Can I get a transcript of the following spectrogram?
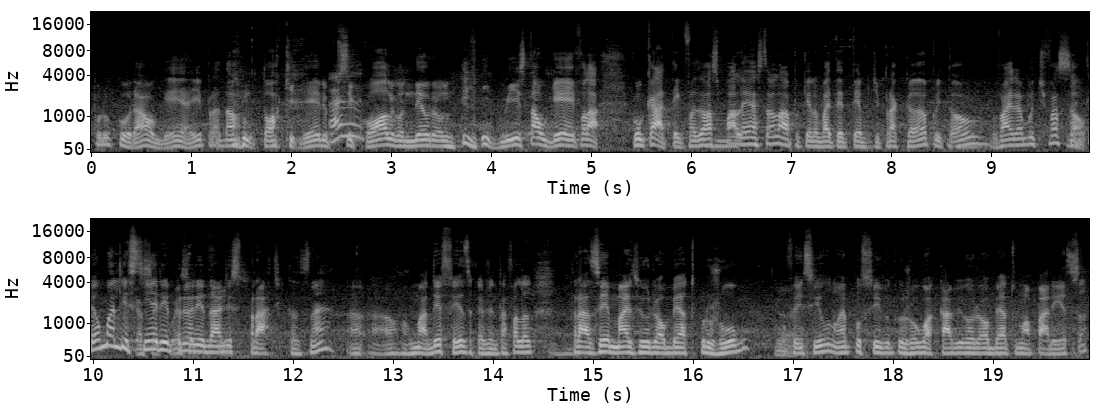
procurar alguém aí para dar um toque nele, um É. psicólogo, neurolinguista, alguém aí falar, Cuca, tem que fazer umas palestras lá, porque não vai ter tempo de ir para campo, então vai na motivação. Tem uma listinha de é prioridades difícil. práticas, né? Uma defesa que a gente está falando, trazer mais o Yuri Alberto para o jogo ofensivo. Não é possível que o jogo acabe e o Yuri Alberto não apareça.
